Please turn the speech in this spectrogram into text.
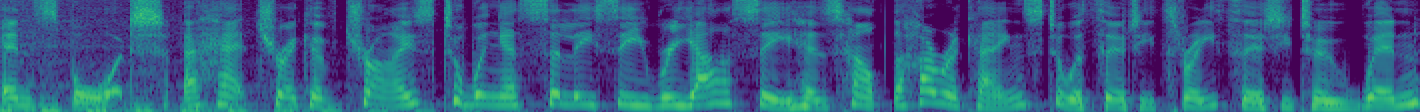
In sport, a hat trick of tries to winger Salesi Rayasi has helped the Hurricanes to a 33 32 win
